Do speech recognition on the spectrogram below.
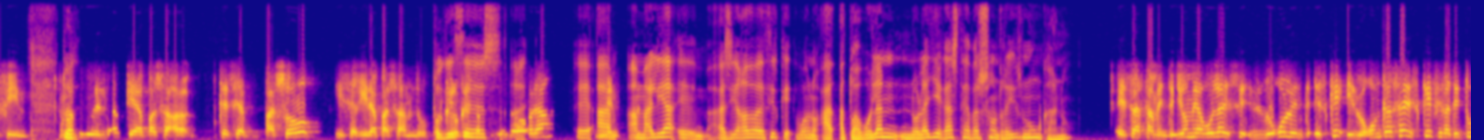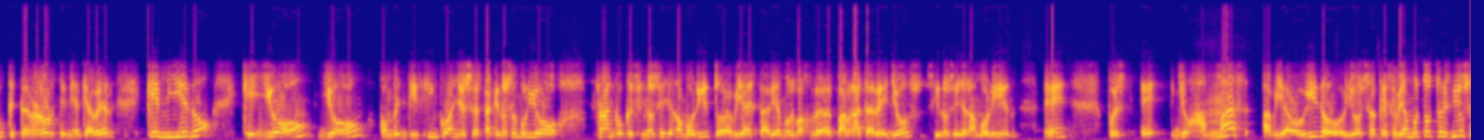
fin, una crueldad que ha pasado, que se pasó y seguirá pasando. Porque lo que está dices, ahora, Eh, a- me- Amalia, eh, has llegado a decir que, bueno, a, a tu abuela no la llegaste a ver sonreír nunca, ¿no? Exactamente, yo mi abuela, es, luego lo es que, y luego en casa es que, fíjate tú, qué terror tenía que haber, qué miedo que yo, yo, con 25 años, hasta que no se murió Franco, que si no se llega a morir, todavía estaríamos bajo de la alpargata de ellos, si no se llega a morir, ¿eh? pues eh, yo jamás había oído, yo, o sea, que se habían muerto tres tíos,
